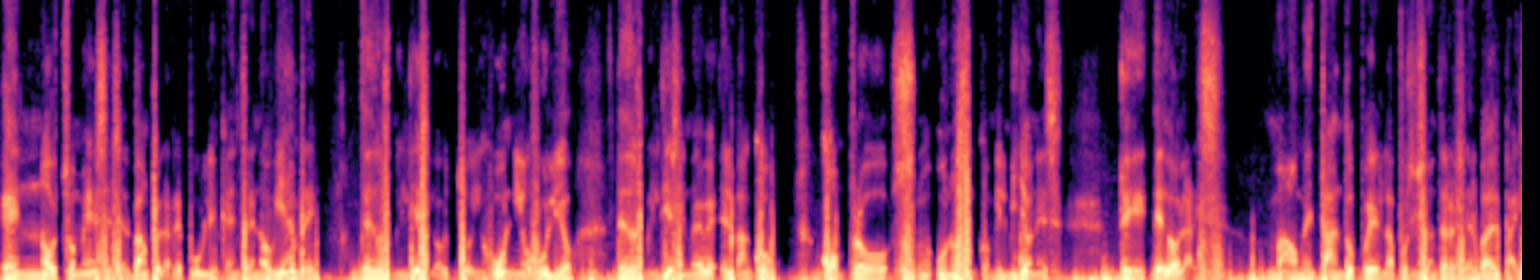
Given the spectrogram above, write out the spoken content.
En ocho meses el Banco de la República, entre noviembre de 2018 y junio, julio de 2019, el banco compró unos 5 mil millones de, dólares, aumentando pues la posición de reserva del país.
